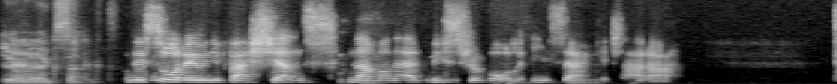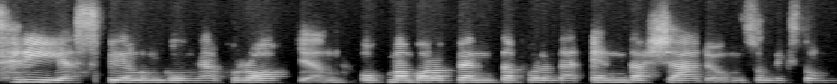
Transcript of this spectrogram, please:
Ja, men Eh. exakt. Det är så det ungefär känns när man är miserable i säkert så här tre spelomgångar på raken och man bara väntar på den där enda shadown som liksom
